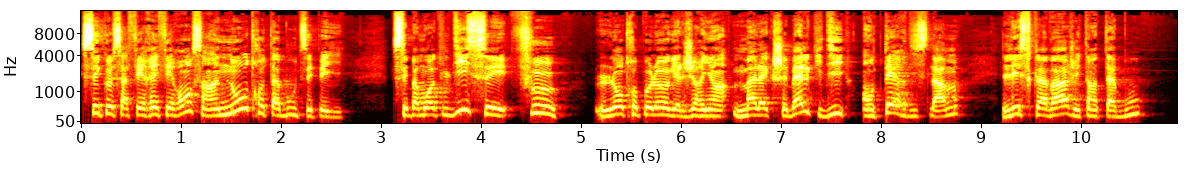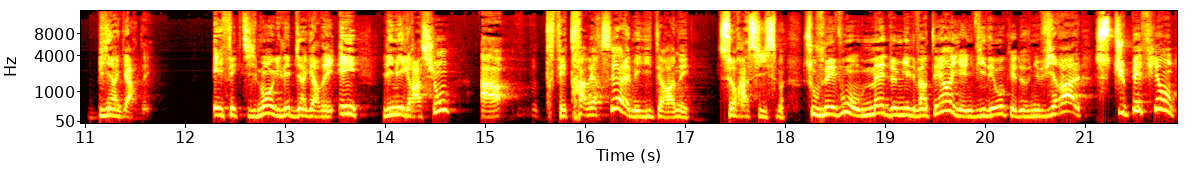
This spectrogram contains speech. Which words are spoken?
c'est que ça fait référence à un autre tabou de ces pays. C'est pas moi qui le dis, c'est Feu, l'anthropologue algérien Malek Chebel, qui dit en terre d'islam, l'esclavage est un tabou bien gardé. Effectivement, il est bien gardé. Et l'immigration a fait traverser la Méditerranée ce racisme. Souvenez-vous, en mai 2021, il y a une vidéo qui est devenue virale, stupéfiante.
